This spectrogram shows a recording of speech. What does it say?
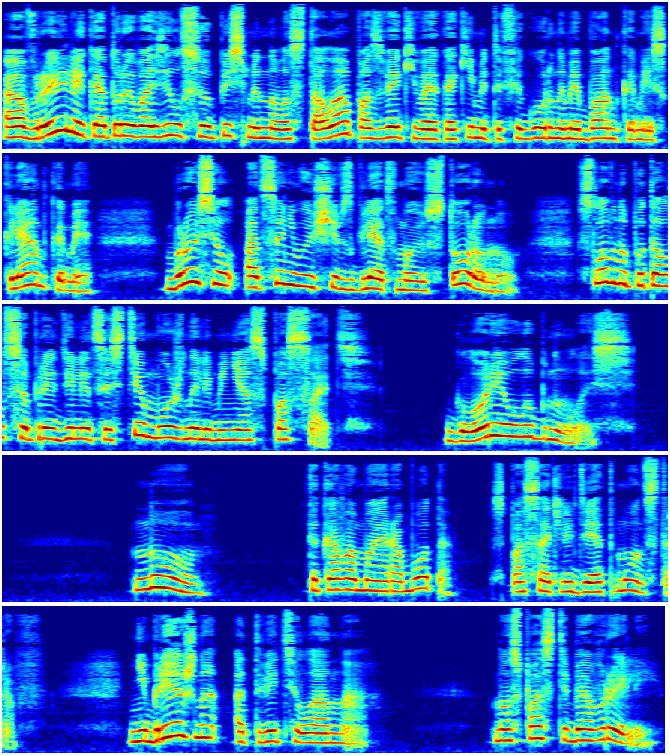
Аврелий, который возился у письменного стола, позвякивая какими-то фигурными банками и склянками, бросил оценивающий взгляд в мою сторону, словно пытался определиться с тем, можно ли меня спасать. Глория улыбнулась. «Ну, такова моя работа — спасать людей от монстров». Небрежно ответила она. «Но спас тебя Врелий.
